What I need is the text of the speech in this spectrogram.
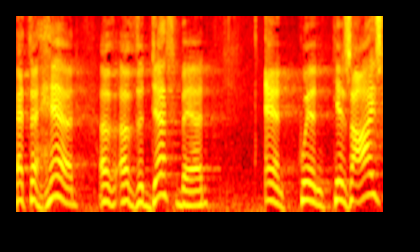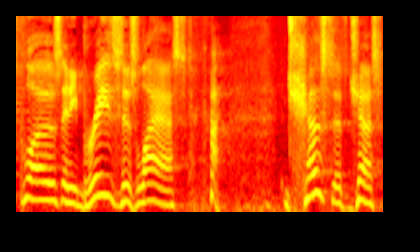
at the head of, of the deathbed. And when his eyes close and he breathes his last, Joseph just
